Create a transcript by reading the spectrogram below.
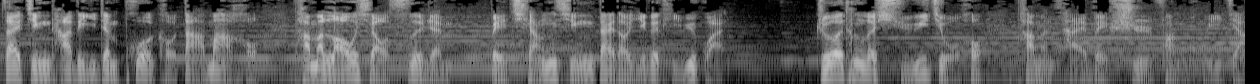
在警察的一阵破口大骂后，他们老小四人被强行带到一个体育馆，折腾了许久后，他们才被释放回家。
